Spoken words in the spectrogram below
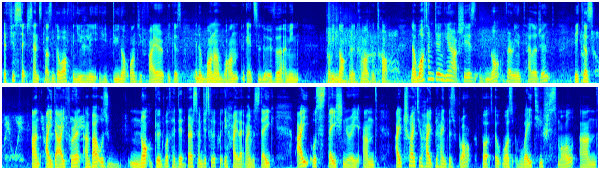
If your sixth sense doesn't go off, and usually you do not want to fire it because in a one-on-one -on -one against a Löwe, I mean, probably not going to come out on top. Now what I'm doing here actually is not very intelligent because and I die for it and that was not good what I did there so I'm just going to quickly highlight my mistake. I was stationary and I tried to hide behind this rock but it was way too small and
